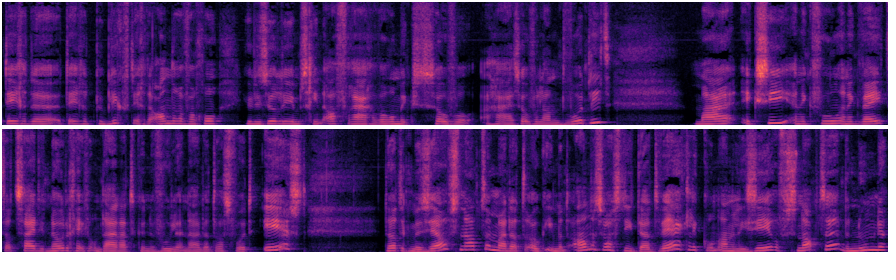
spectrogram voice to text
tegen, de, tegen het publiek of tegen de anderen van... Goh, jullie zullen je misschien afvragen waarom ik zoveel, haar zoveel aan het woord liet. Maar ik zie en ik voel en ik weet dat zij dit nodig heeft om daarna te kunnen voelen. Nou, dat was voor het eerst dat ik mezelf snapte, maar dat er ook iemand anders was die daadwerkelijk kon analyseren of snapte, benoemde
